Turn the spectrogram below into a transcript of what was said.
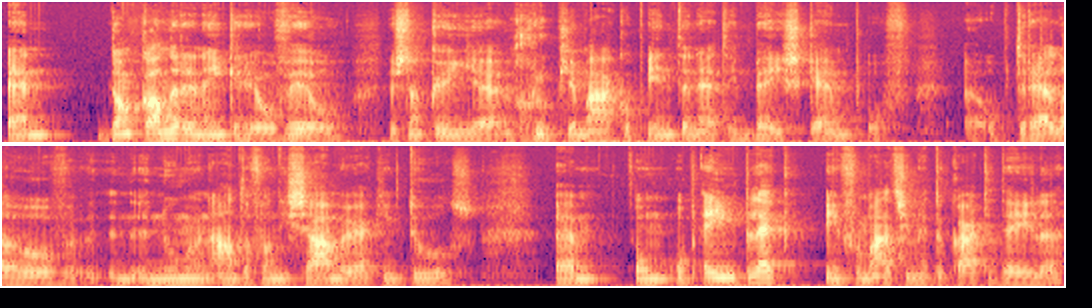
En dan kan er in één keer heel veel. Dus dan kun je een groepje maken op internet, in Basecamp of op Trello of eh, noem een aantal van die samenwerking tools. Ehm, om op één plek informatie met elkaar te delen.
